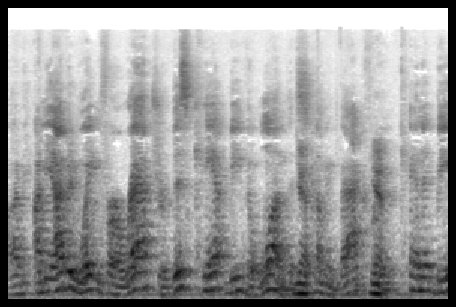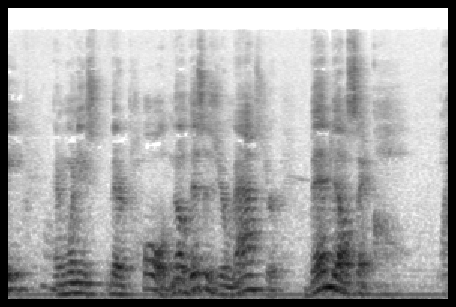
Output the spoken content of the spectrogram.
I, I mean, I've been waiting for a rapture. This can't be the one that's Yeah. coming back from Yeah. Can it be? And when he's they're told, no, this is your master. Then they'll say, oh, wow,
